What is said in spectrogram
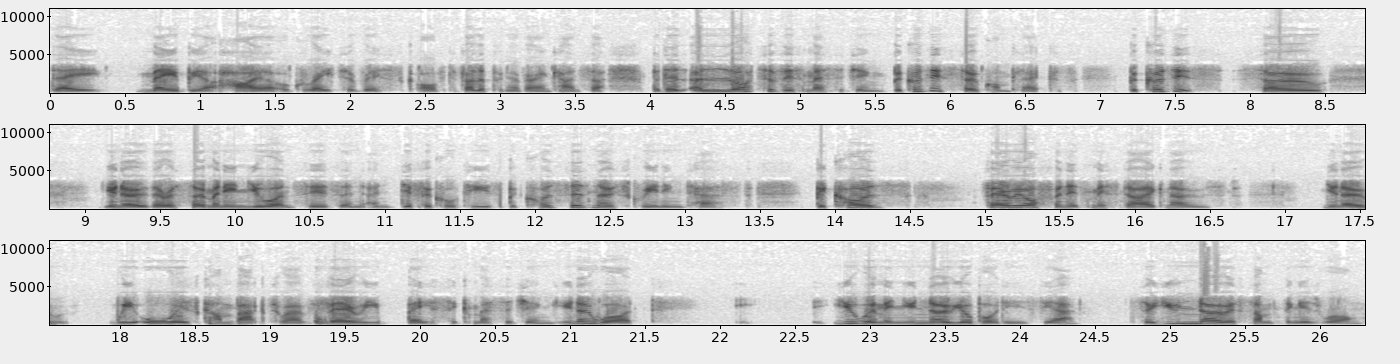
they may be at higher or greater risk of developing ovarian cancer. But there's a lot of this messaging because it's so complex, because it's so, you know, there are so many nuances and, and difficulties, because there's no screening test, because very often it's misdiagnosed. You know, we always come back to our very basic messaging. You know what? You women, you know your bodies, yeah? So you know if something is wrong.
